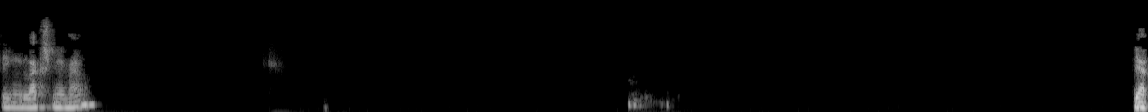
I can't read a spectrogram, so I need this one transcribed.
ping Lakshmi ma'am. Yeah.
